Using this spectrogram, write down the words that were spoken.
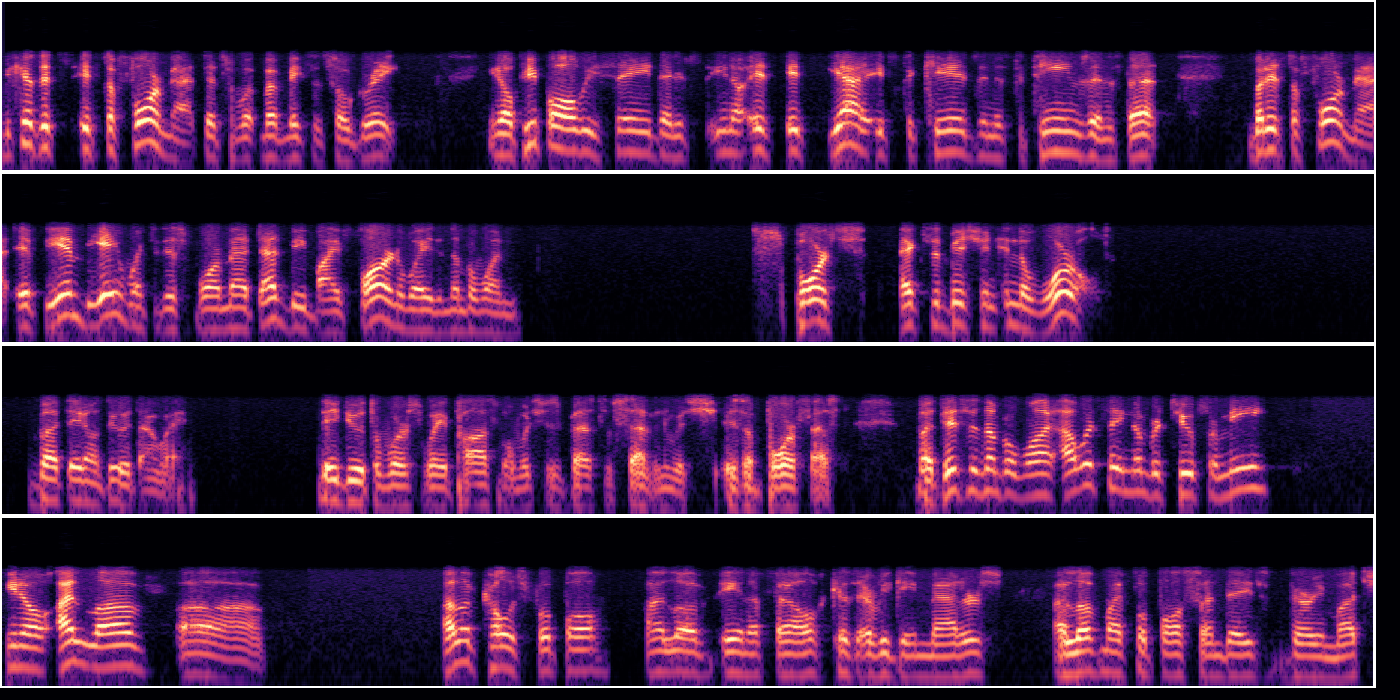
because it's it's the format that's what, what makes it so great you know, people always say that it's, you know, it, it, yeah, it's the kids and it's the teams and it's that, but it's the format. If the NBA went to this format, that'd be by far and away the number one sports exhibition in the world. But they don't do it that way. They do it the worst way possible, which is best of seven, which is a bore fest. But this is number one. I would say number two for me. You know, I love uh, I love college football. I love NFL because every game matters. I love my football Sundays very much.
